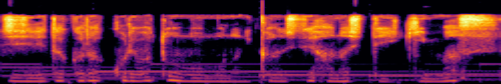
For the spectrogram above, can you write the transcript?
時事ネタからこれはと思うものに関して話していきます。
